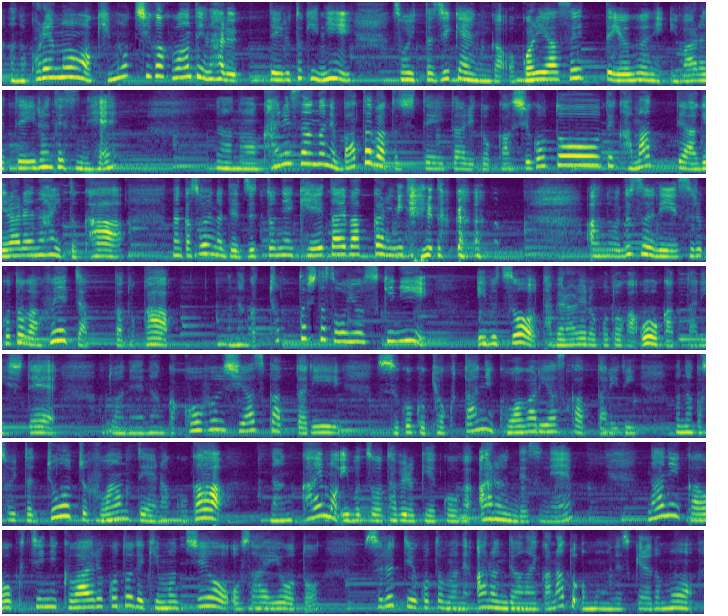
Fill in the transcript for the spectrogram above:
あのこれも気持ちが不安定になるっている時にそういった事件が起こりやすいっていうふうに言われているんですね。あの飼い主さんがねバタバタしていたりとか仕事で構ってあげられないとかなんかそういうのでずっとね携帯ばっかり見てるとか あの留守にすることが増えちゃったとかなんかちょっとしたそういう隙に異物を食べられることが多かったりしてあとはねなんか興奮しやすかったりすごく極端に怖がりやすかったり、まあ、なんかそういった情緒不安定な子が何回も異物を食べる傾向があるんですね。何かを口に加えることで気持ちを抑えようとするっていうこともねあるんではないかなと思うんですけれども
